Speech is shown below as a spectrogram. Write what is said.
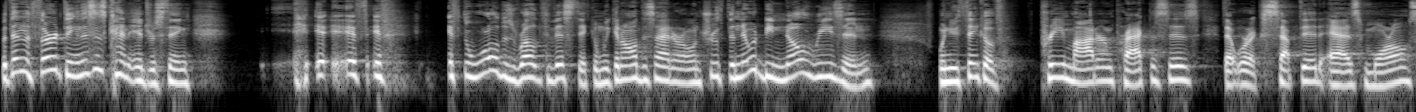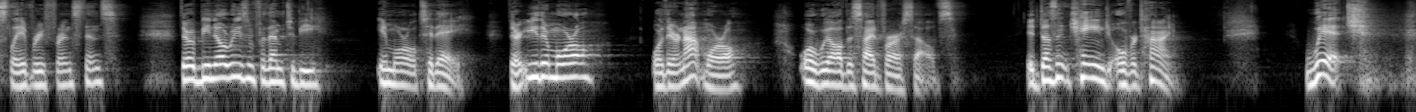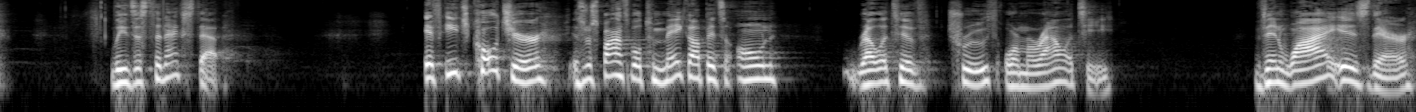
But then the third thing, this is kind of interesting. If, if, if the world is relativistic and we can all decide our own truth, then there would be no reason when you think of pre modern practices that were accepted as moral, slavery, for instance, there would be no reason for them to be immoral today. They're either moral or they're not moral, or we all decide for ourselves. It doesn't change over time, which leads us to the next step. If each culture is responsible to make up its own relative truth or morality, then why is there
